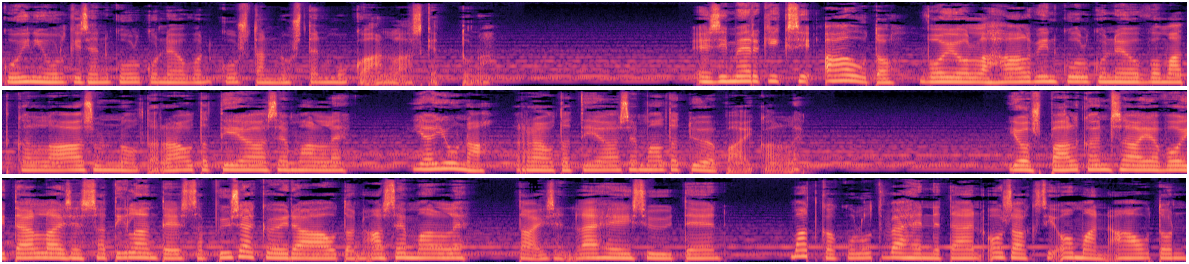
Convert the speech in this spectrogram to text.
kuin julkisen kulkuneuvon kustannusten mukaan laskettuna. Esimerkiksi auto voi olla halvin kulkuneuvo matkalla asunnolta rautatieasemalle – ja juna rautatieasemalta työpaikalle. Jos palkansaaja voi tällaisessa tilanteessa pysäköidä auton asemalle tai sen läheisyyteen matkakulut vähennetään osaksi oman auton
